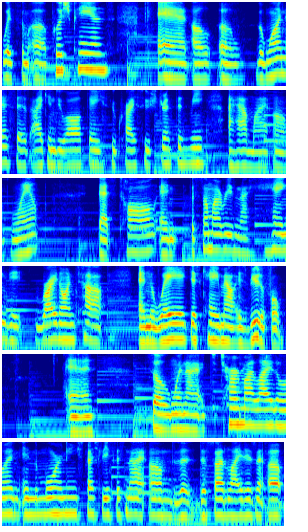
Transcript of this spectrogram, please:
with some uh, push pins and a, a the one that says I can do all things through Christ who strengthens me. I have my um, lamp that's tall, and for some odd reason, I hanged it right on top, and the way it just came out is beautiful. And so when I turn my light on in the morning, especially if it's not um, the the sunlight isn't up,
